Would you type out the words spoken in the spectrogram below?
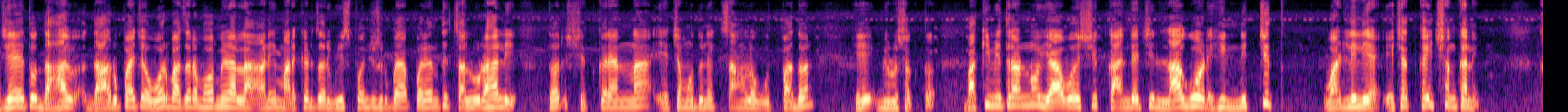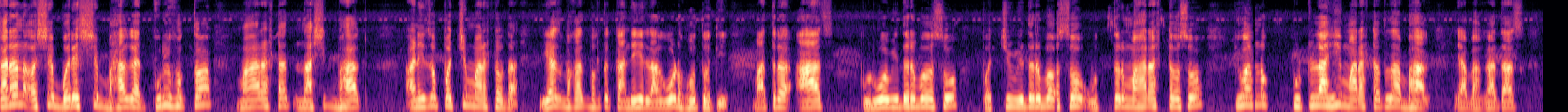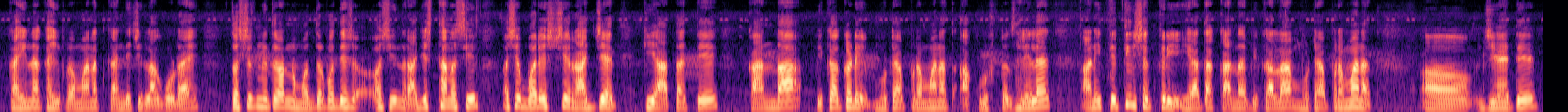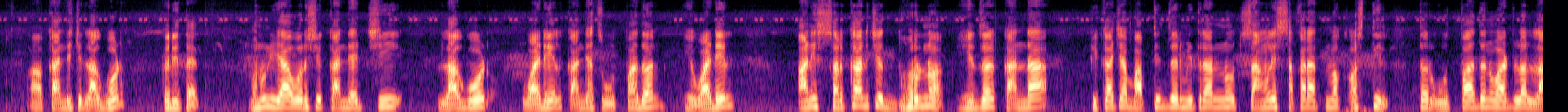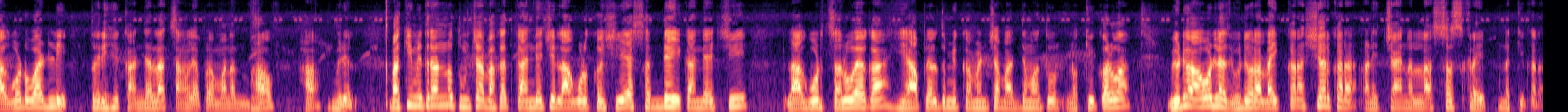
जे आहे तो दहा दहा रुपयाच्या वर बाजारभाव मिळाला आणि मार्केट जर वीस पंचवीस रुपयापर्यंत चालू राहिली तर शेतकऱ्यांना याच्यामधून एक चांगलं उत्पादन हे मिळू शकतं. बाकी मित्रांनो यावर्षी कांद्याची लागवड ही निश्चित वाढलेली आहे. याच्यात काहीच शंका नाही. कारण असे बरेचसे भाग आहेत पूर्वी फक्त महाराष्ट्रात नाशिक भाग आणि जो पश्चिम महाराष्ट्र होता याच भागात फक्त कांद्याची लागवड होत होती. मात्र आज पूर्व विदर्भ असो पश्चिम विदर्भ असो उत्तर महाराष्ट्र असो किंवा मग कुठलाही महाराष्ट्रातला भाग या भागात आज काही ना काही प्रमाणात कांद्याची लागवड आहे. तसेच मित्रांनो मध्य प्रदेश असेल राजस्थान असेल असे बरेचसे राज्य आहेत की आता ते कांदा पिकाकडे मोठ्या प्रमाणात आकृष्ट झालेले आहेत आणि तेथील शेतकरी हे आता कांदा पिकाला मोठ्या प्रमाणात जे आहे ते कांद्याची लागवड करीत आहेत. म्हणून यावर्षी कांद्याची लागवड वाढेल कांद्याचं उत्पादन हे वाढेल. आणि सरकारचे धोरणं हे जर कांदा पिकाच्या बाबतीत जर मित्रांनो चांगले सकारात्मक असतील तर उत्पादन वाढलं लागवड वाढली तरी हे कांद्याला चांगल्या प्रमाणात भाव हा मिळेल. बाकी मित्रांनो तुमच्या भागात कांद्याची लागवड कशी आहे? सध्या ही कांद्याची लागवड चालू आहे का? हे आपल्याला तुम्ही कमेंटच्या माध्यमातून नक्की कळवा. व्हिडिओ आवडल्यास व्हिडिओला लाईक करा शेअर करा आणि चॅनलला सबस्क्राईब नक्की करा.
